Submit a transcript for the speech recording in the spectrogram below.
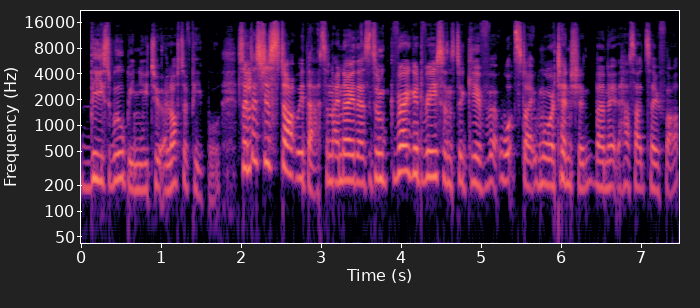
these will be new to a lot of people. So let's just start with that. And I know there's some very good reasons to give Wat's Dyke more attention than it has had so far.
